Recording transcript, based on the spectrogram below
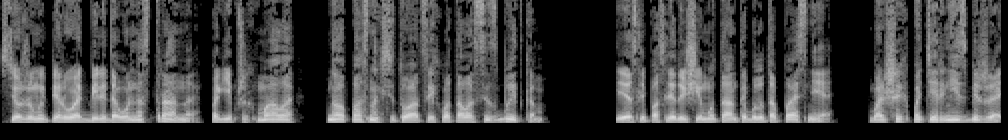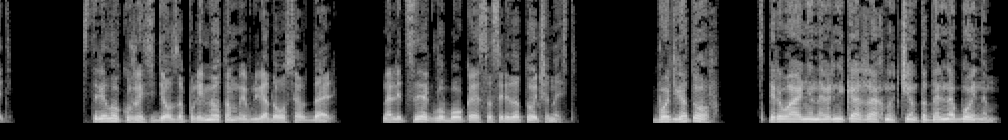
Все же мы первую отбили довольно странно, погибших мало, но опасных ситуаций хватало с избытком. Если последующие мутанты будут опаснее, больших потерь не избежать. Стрелок уже сидел за пулеметом и вглядывался вдаль. На лице глубокая сосредоточенность. «Будь готов! Сперва они наверняка жахнут чем-то дальнобойным!»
